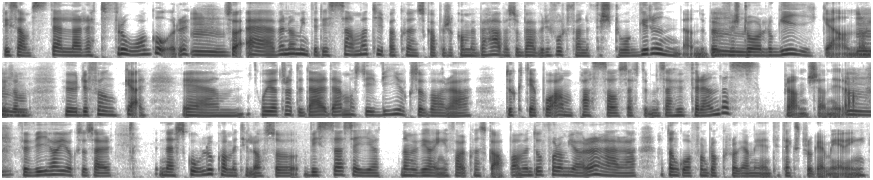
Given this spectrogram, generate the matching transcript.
liksom, ställa rätt frågor. Så även om inte det är samma typ av kunskaper som kommer behövas så behöver du fortfarande förstå grunden. Du behöver förstå logiken och liksom hur det funkar. Ehm, och jag tror att det där, där måste vi också vara duktiga på att anpassa oss efter men så här, hur förändras branschen idag. För vi har ju också så här, när skolor kommer till oss och vissa säger att Nej, vi har ingen förkunskap, ja, men då får de göra det här att de går från blockprogrammering till textprogrammering.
